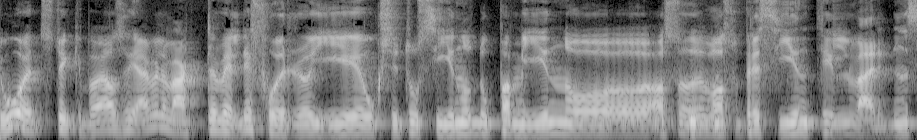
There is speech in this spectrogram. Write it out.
Jo, et stykke på, altså Jeg ville vært veldig for å gi oksytocin og dopamin og altså vasopressin til verdens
